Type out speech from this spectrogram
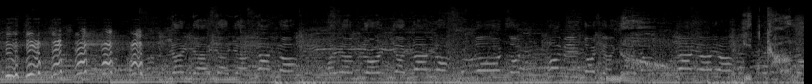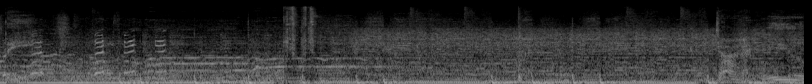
No, it can't be. Damn you.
